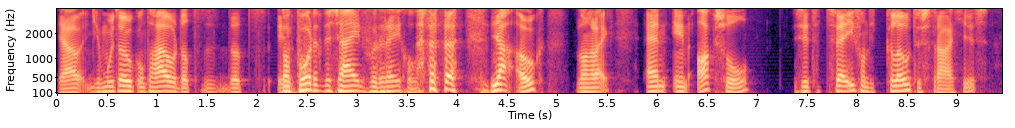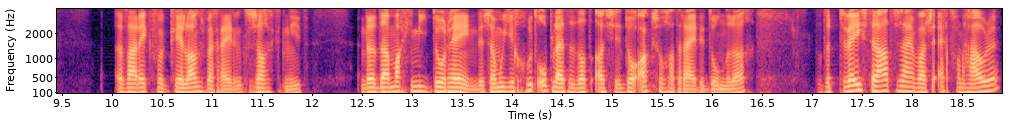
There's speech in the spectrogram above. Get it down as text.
Ja, je moet ook onthouden dat... dat, dat borden er zijn voor de regels. ja, ook. Belangrijk. En in Axel zitten twee van die klote straatjes... eh, waar ik voor een keer langs ben gereden. Toen zag ik het niet. En da- daar mag je niet doorheen. Dus dan moet je goed opletten dat als je door Axel gaat rijden donderdag... dat er twee straten zijn waar ze echt van houden.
